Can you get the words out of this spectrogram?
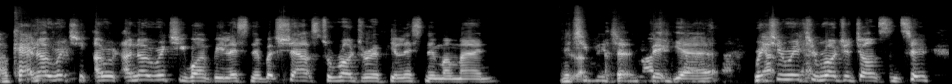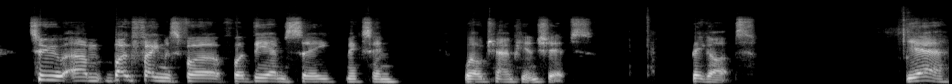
Okay. I know Richie. I, I, know Richie won't be listening, but shouts to Roger if you're listening, my man. Richie, Richie, Roger yeah. Richie, yep. Rich, and Roger Johnson, two two um, both famous for for DMC mixing world championships. Big ups. Yeah.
